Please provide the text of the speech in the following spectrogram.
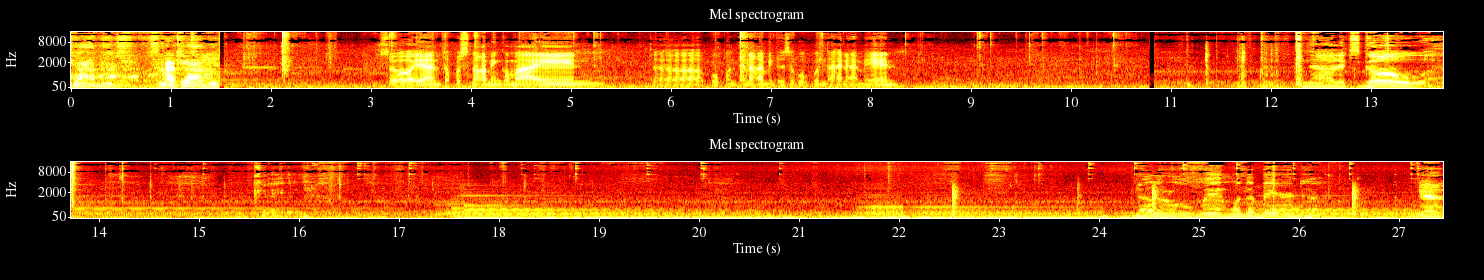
Cabbage. Some Cabbage. cabbage. So, ayan, tapos na kaming kumain. So, pupunta na kami doon sa pupuntahan namin. Now, let's go! Okay. Another old man with a beard, huh? Yeah.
